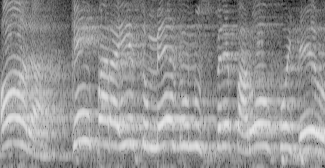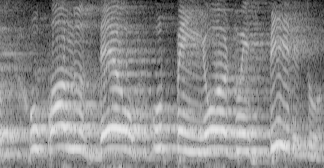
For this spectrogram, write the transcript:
Ora, quem para isso mesmo nos preparou foi Deus, o qual nos deu o penhor do Espírito,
